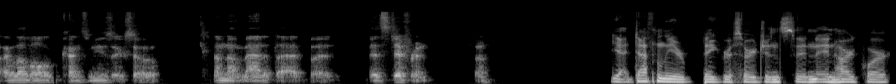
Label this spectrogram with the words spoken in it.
I love all kinds of music, so I'm not mad at that, but it's different. Yeah, definitely a big resurgence in in hardcore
